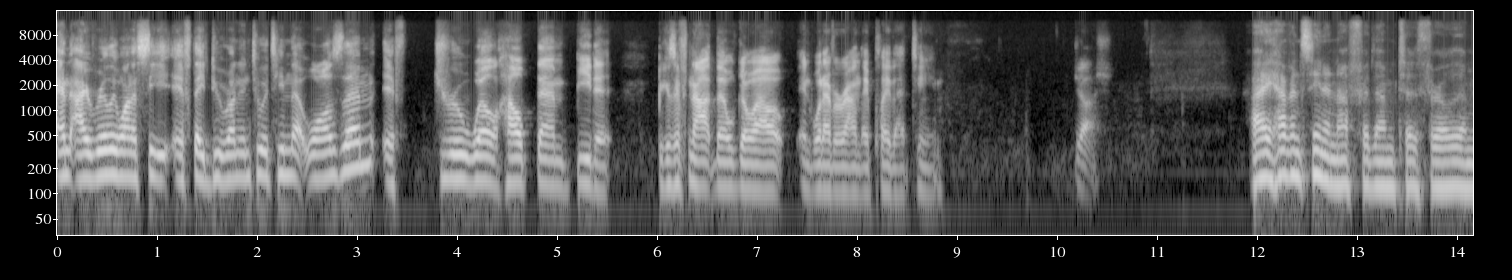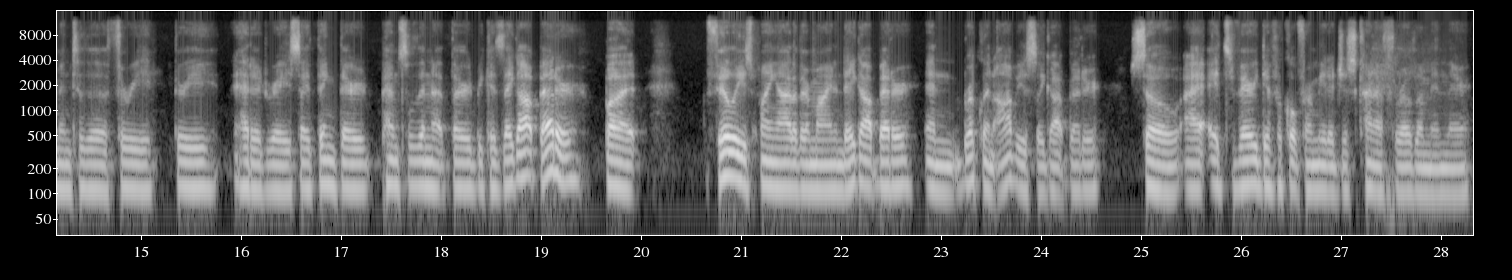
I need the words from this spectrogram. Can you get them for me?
And I really want to see if they do run into a team that walls them, if Jrue will help them beat it. Because if not, they'll go out in whatever round they play that team. Josh. I haven't seen enough for them to throw them into the three three headed race. I think they're penciled in at third because they got better, but Philly's playing out of their mind and they got better, and Brooklyn obviously got better. So I, it's very difficult for me to just kind of throw them in there,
